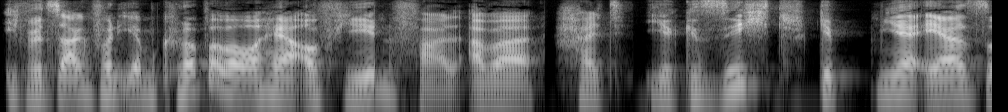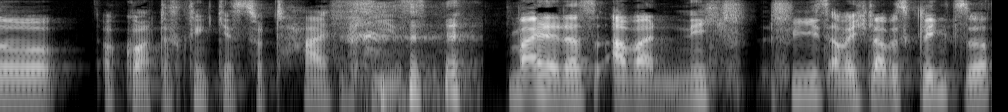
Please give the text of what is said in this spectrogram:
Ich würde sagen, von ihrem Körperbau her auf jeden Fall, aber halt ihr Gesicht gibt mir eher so Oh Gott, das klingt jetzt total fies. ich meine das aber nicht fies, aber ich glaube, es klingt so.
